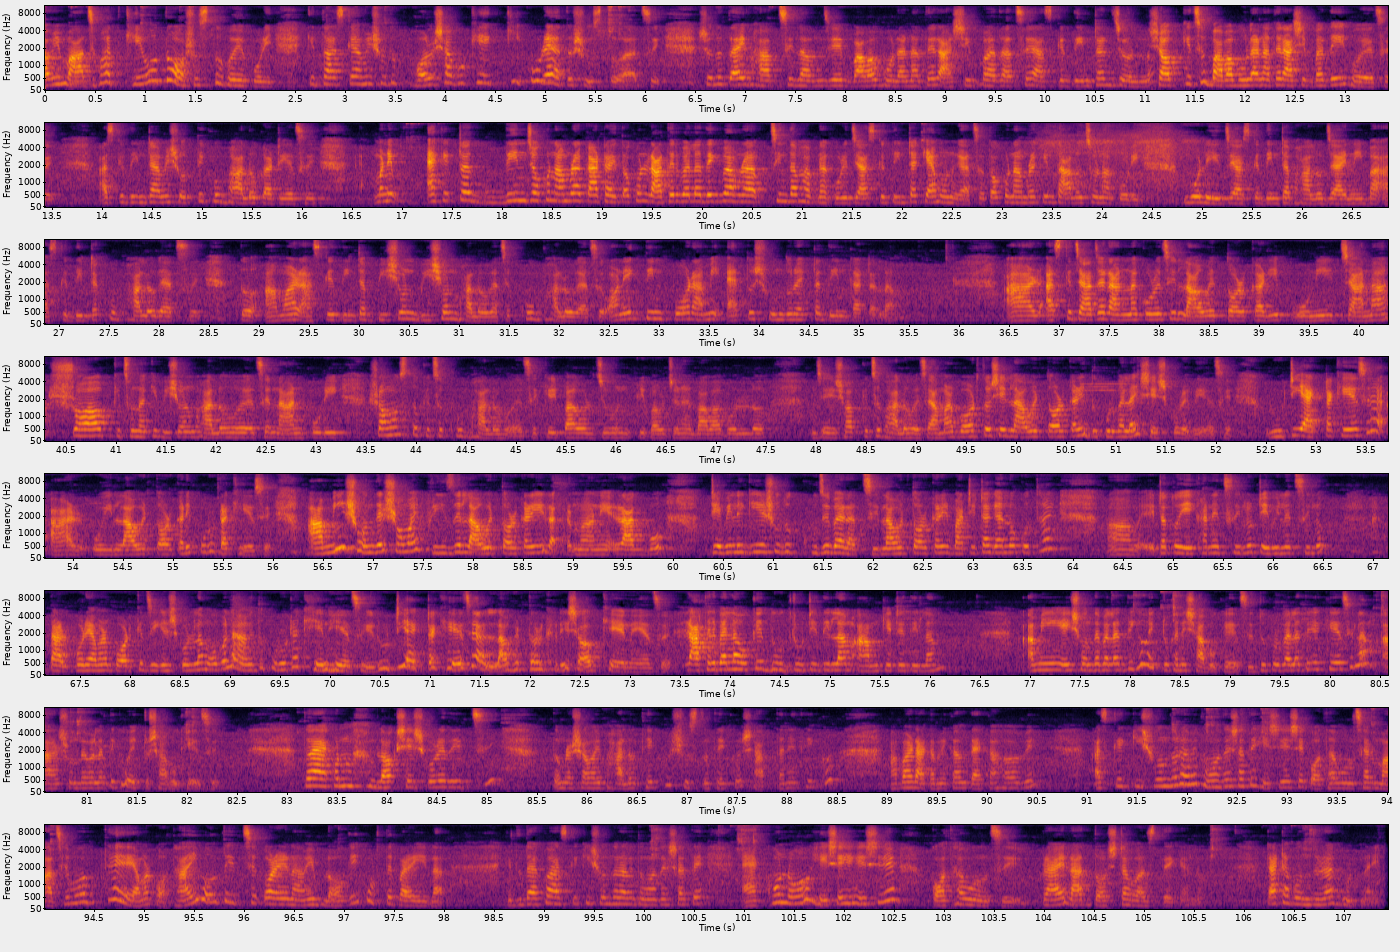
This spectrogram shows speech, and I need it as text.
আমি মাছ ভাত খেয়েও তো অসুস্থ হয়ে পড়ি। কিন্তু আজকে আমি শুধু ফল সাবু খেয়ে কী করে এত সুস্থ আছি? শুধু তাই ভাবছিলাম যে বাবা ভোলানাথের আশীর্বাদ আছে আজকের দিনটার জন্য। সব কিছু বাবা ভোলানাথের আশীর্বাদেই হয়েছে। আজকের দিনটা আমি সত্যি খুব ভালো কাটিয়েছি। মানে এক একটা দিন যখন আমরা কাটাই, তখন রাতের বেলা দেখবে আমরা চিন্তা ভাবনা করি যে আজকে দিনটা কেমন গেছে। তখন আমরা কিন্তু আলোচনা করি, বলি যে আজকে দিনটা ভালো যায়নি বা আজকের দিনটা খুব ভালো গেছে। তো আমার আজকের দিনটা ভীষণ ভীষণ ভালো গেছে, খুব ভালো গেছে। অনেক দিন পর আমি এত সুন্দর একটা দিন কাটালাম। আর আজকে যা যা রান্না করেছি, লাউয়ের তরকারি, পনির, চানা, সব কিছু নাকি ভীষণ ভালো হয়েছে, নানপুরি, সমস্ত কিছু খুব ভালো হয়েছে। কৃপা অর্জুন, কৃপা অর্জুনের বাবা বলল যে সব কিছু ভালো হয়েছে। আমার বর তো সেই লাউয়ের তরকারি দুপুরবেলায় শেষ করে দিয়েছে। রুটি একটা খেয়েছে আর ওই লাউয়ের তরকারি পুরোটা খেয়েছে। আমি সন্ধ্যের সময় ফ্রিজে লাউয়ের তরকারি মানে রাখব। টেবিলে গিয়ে শুধু খুঁজে বেড়াচ্ছি, লাউয়ের তরকারির বাটিটা গেল কোথায়? এটা তো এখানে ছিল, টেবিলে ছিল। তারপরে আমার বরকে জিজ্ঞেস করলাম, ও বলে, আমি তো পুরোটা খেয়ে নিয়েছি। রুটি একটা খেয়েছে আর লাউয়ের তরকারি সব খেয়ে নিয়েছে। রাতের বেলা ওকে দুধ, রুটি দিলাম, আম কেটে দিলাম। আমি এই সন্ধ্যাবেলার দিকেও একটুখানি সাবু খেয়েছি। দুপুরবেলার দিকে খেয়েছিলাম আর সন্ধ্যাবেলার দিকেও একটু সাবু খেয়েছি। তো এখন ব্লগ শেষ করে দিচ্ছি। তোমরা সবাই ভালো থেকো, সুস্থ থেকো, সাবধানে থেকো। আবার আগামীকাল দেখা হবে। আজকে কি সুন্দর আমি তোমাদের সাথে হেসে হেসে কথা বলছি। আর মাঝে মধ্যে আমার কথাই বলতে ইচ্ছে করে না, আমি ব্লগই করতে পারি না। কিন্তু দেখো আজকে কি সুন্দর আমি তোমাদের সাথে এখনও হেসে হেসে কথা বলছি। প্রায় রাত দশটা বাজতে গেল। টাটা বন্ধুরা গুড নাইট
